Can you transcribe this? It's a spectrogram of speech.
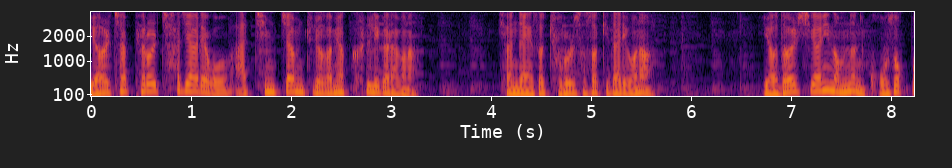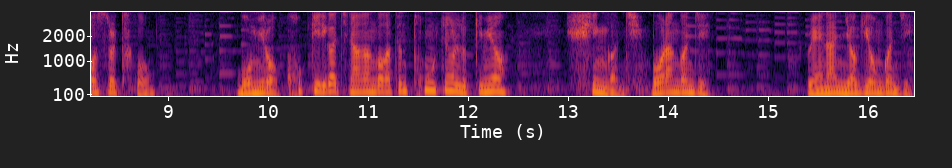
열차표를 차지하려고 아침잠 줄여가며 클릭을 하거나 현장에서 줄을 서서 기다리거나 8시간이 넘는 고속버스를 타고 몸 위로 코끼리가 지나간 것 같은 통증을 느끼며 쉰 건지 뭘 한 건지 왜 난 여기 온 건지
